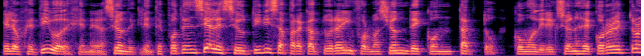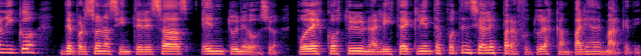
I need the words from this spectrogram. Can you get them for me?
El objetivo de generación de clientes potenciales se utiliza para capturar información de contacto como direcciones de correo electrónico de personas interesadas en tu negocio. Podés construir una lista de clientes potenciales para futuras campañas de marketing.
